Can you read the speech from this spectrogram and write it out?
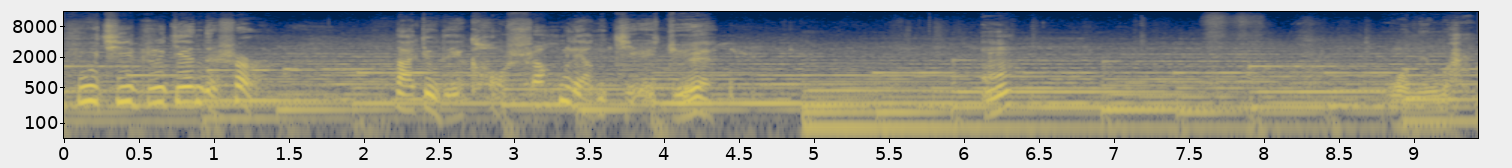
夫妻之间的事儿，那就得靠商量解决。嗯，我明白。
